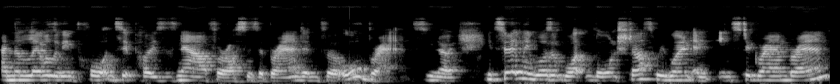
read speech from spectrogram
and the level of importance it poses now for us as a brand and for all brands. You know, it certainly wasn't what launched us. We weren't an Instagram brand.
